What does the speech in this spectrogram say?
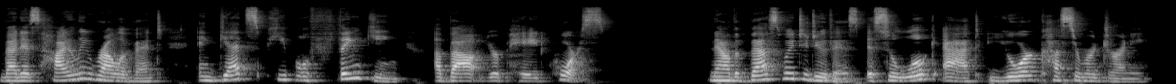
that is highly relevant and gets people thinking about your paid course. Now, the best way to do this is to look at your customer journey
